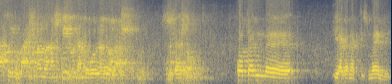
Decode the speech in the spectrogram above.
άρθρο τουλάχιστον να το αναστείλουν αν δεν μπορούν να το αλλάξουν. Σας ευχαριστώ. Όταν ε, οι αγανακτισμένοι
